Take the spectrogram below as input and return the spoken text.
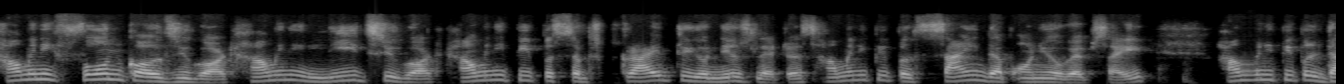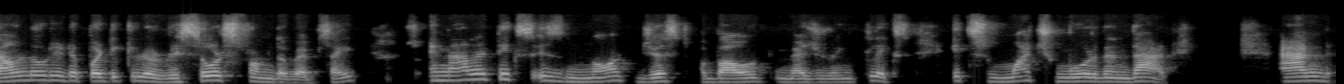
how many phone calls you got, how many leads you got, how many people subscribed to your newsletters, how many people signed up on your website, how many people downloaded a particular resource from the website. So, analytics is not just about measuring clicks, it's much more than that. And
